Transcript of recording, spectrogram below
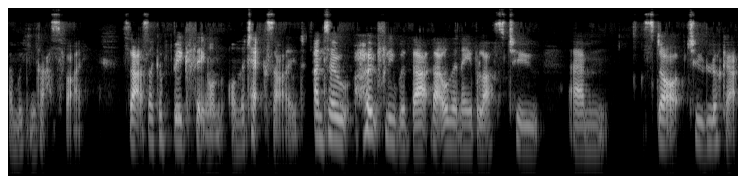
and we can classify. So that's like a big thing on, on the tech side. And so hopefully with that, that will enable us to um, start to look at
